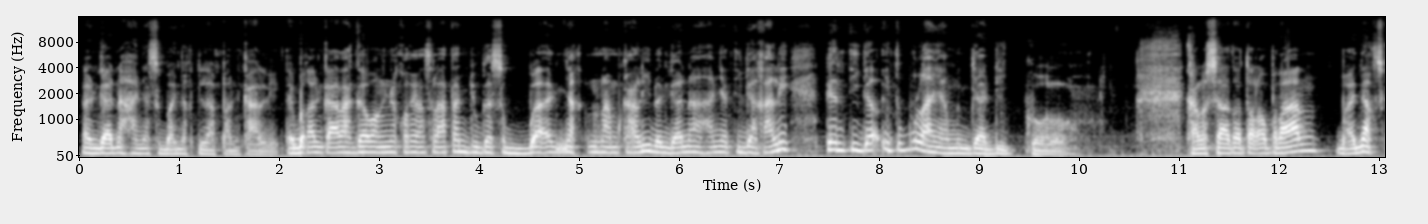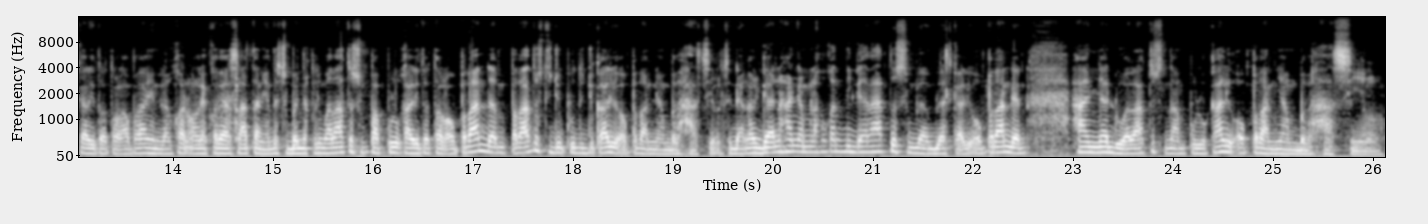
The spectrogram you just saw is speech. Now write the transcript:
dan Ghana hanya sebanyak 8 kali. Tembakan ke arah gawangnya Korea Selatan juga sebanyak 6 kali dan Ghana hanya tiga kali dan tiga itu pula yang menjadi gol. Kalau secara total operan, banyak sekali total operan yang dilakukan oleh Korea Selatan, yaitu sebanyak 540 kali total operan dan 477 kali operan yang berhasil. Sedangkan Ghana hanya melakukan 319 kali operan dan hanya 260 kali operan yang berhasil.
